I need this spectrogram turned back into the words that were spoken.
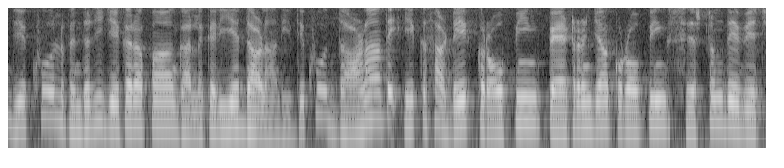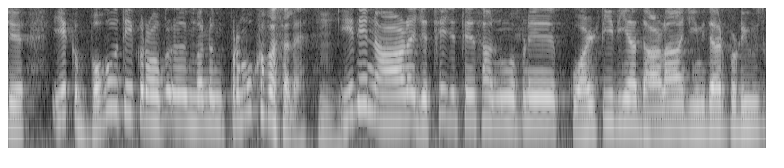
ਦੇਖੋ ਲਵਿੰਦਰ ਜੀ ਜੇਕਰ ਆਪਾਂ ਗੱਲ ਕਰੀਏ ਦਾਲਾਂ ਦੀ ਦੇਖੋ ਦਾਲਾਂ ਤੇ ਇੱਕ ਸਾਡੇ ਕ੍ਰੌਪਿੰਗ ਪੈਟਰਨ ਜਾਂ ਕ੍ਰੌਪਿੰਗ ਸਿਸਟਮ ਦੇ ਵਿੱਚ ਇੱਕ ਬਹੁਤ ਹੀ ਕ੍ਰੌਪ ਮਤਲਬ ਪ੍ਰਮੁੱਖ ਫਸਲ ਹੈ। ਇਹਦੇ ਨਾਲ ਜਿੱਥੇ ਜਿੱਥੇ ਸਾਨੂੰ ਆਪਣੇ ਕੁਆਲਿਟੀ ਦੀਆਂ ਦਾਲਾਂ ਜ਼ਿਮੀਦਾਰ ਪ੍ਰੋਡਿਊਸ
